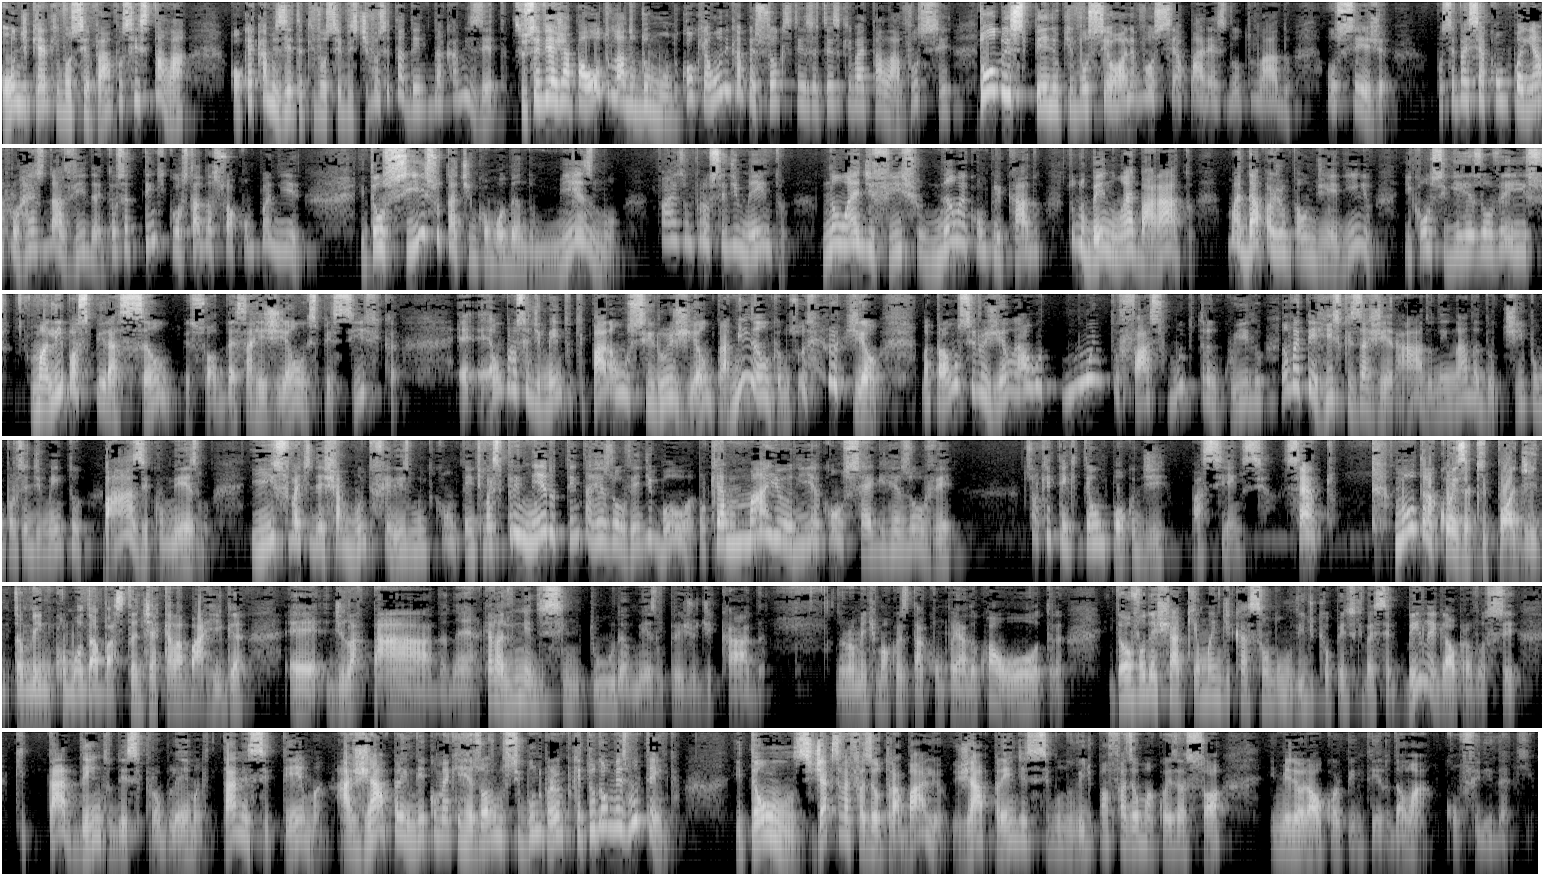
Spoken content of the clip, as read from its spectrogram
onde quer que você vá, você está lá. Qualquer camiseta que você vestir, você está dentro da camiseta. Se você viajar para outro lado do mundo, qual é a única pessoa que você tem certeza que vai estar tá lá? Você. Todo espelho que você olha, você aparece do outro lado. Ou seja, você vai se acompanhar para o resto da vida. Então você tem que gostar da sua companhia. Então, se isso está te incomodando mesmo, faz um procedimento. Não é difícil, não é complicado, tudo bem, não é barato, mas dá para juntar um dinheirinho e conseguir resolver isso. Uma lipoaspiração, pessoal, dessa região específica, é, é um procedimento que para um cirurgião, para mim não, que eu não sou cirurgião, mas para um cirurgião é algo muito fácil, muito tranquilo, não vai ter risco exagerado, nem nada do tipo, um procedimento básico mesmo. E isso vai te deixar muito feliz, muito contente. Mas primeiro tenta resolver de boa, porque a maioria consegue resolver. Só que tem que ter um pouco de paciência, certo? Uma outra coisa que pode também incomodar bastante é aquela barriga é, dilatada, né? aquela linha de cintura mesmo prejudicada. Normalmente uma coisa está acompanhada com a outra. Então eu vou deixar aqui uma indicação de um vídeo que eu penso que vai ser bem legal para você que está dentro desse problema, que está nesse tema, a já aprender como é que resolve um segundo problema, porque tudo ao mesmo tempo. Então, já que você vai fazer o trabalho, já aprende esse segundo vídeo para fazer uma coisa só e melhorar o corpo inteiro. Dá uma conferida aqui.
